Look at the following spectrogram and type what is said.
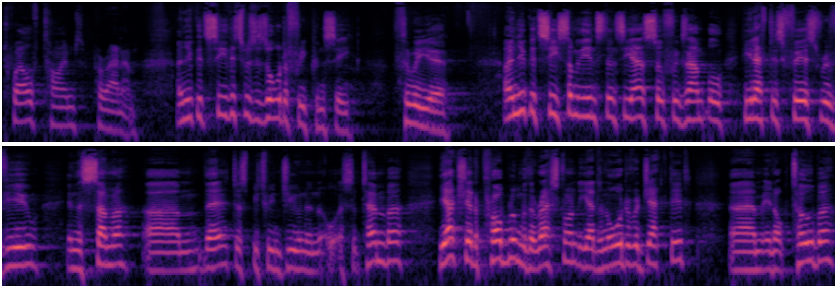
12 times per annum. And you could see this was his order frequency through a year. And you could see some of the instances he has. So, for example, he left his first review in the summer um, there, just between June and September. He actually had a problem with a restaurant. He had an order rejected um, in October.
